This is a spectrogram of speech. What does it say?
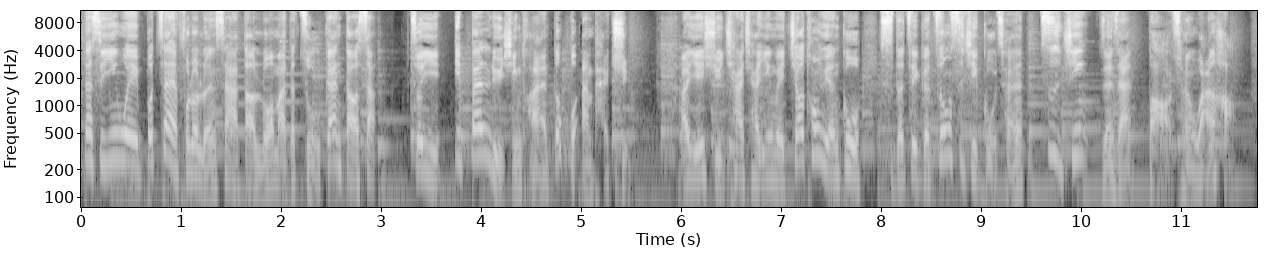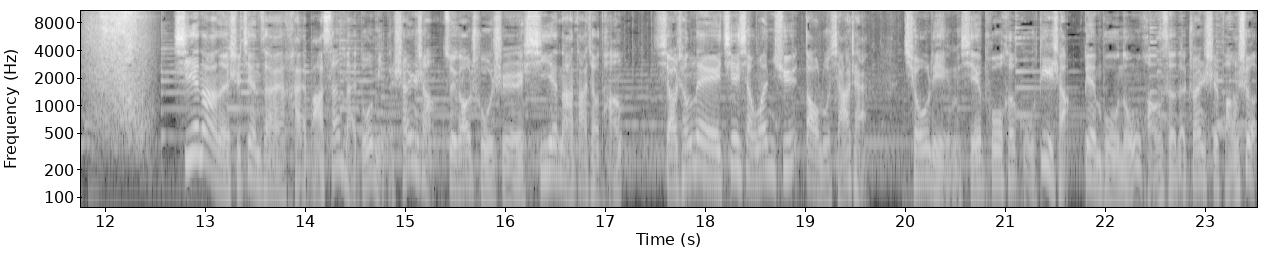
但是因为不在佛罗伦萨到罗马的主干道上，所以一般旅行团都不安排去。而也许恰恰因为交通缘故，使得这个中世纪古城至今仍然保存完好。锡耶纳呢是建在海拔三百多米的山上，最高处是锡耶纳大教堂。小城内街巷弯曲，道路狭窄，丘陵、斜坡和谷地上遍布浓黄色的砖石房舍。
